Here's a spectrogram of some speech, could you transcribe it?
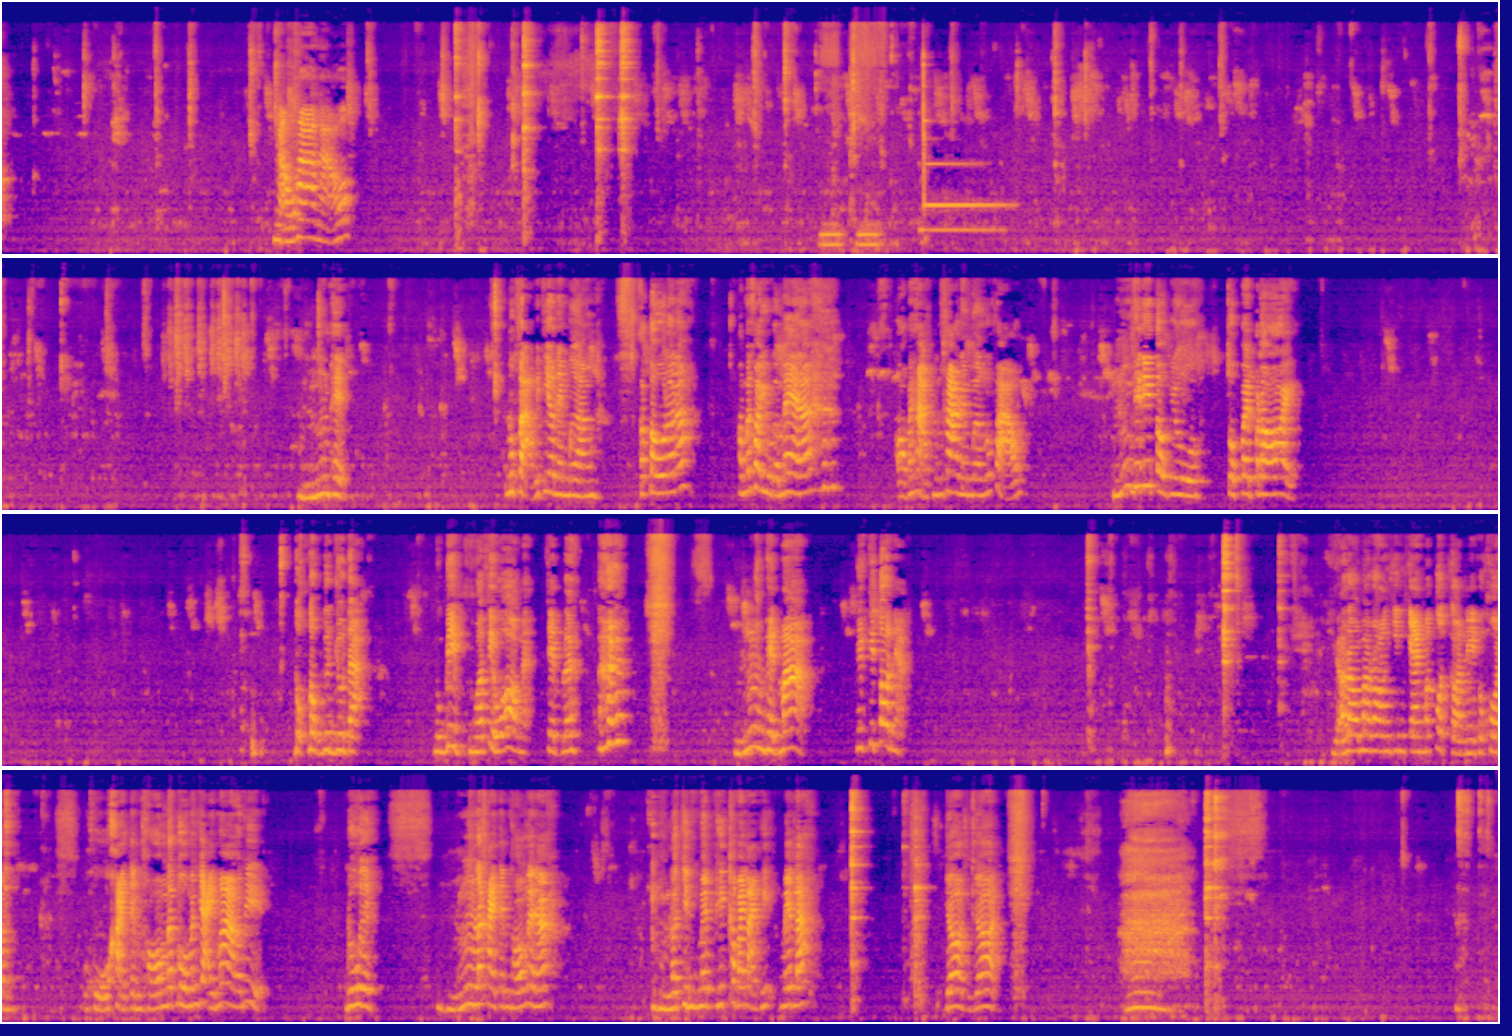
เหงาค่ะเหงา อืมเผ็ด ลูกสาวไปเที่ยวในเมืองเขาโตแล้วเนาะเขาไม่ค่อยอยู่กับแม่แล้ว ออกไปหากินข้าวในเมืองลูกสาว อืมที่นี่ตกอยู่ ตกไปปลอยๆ ตกหยุดหยุดอะหนูบีบหัวติ๋วออกเนี่ย เจ็บเลย อืมเผ็ดมากพริกที่ต้นเนี่ย เดี๋ยวเรามาลองกินแกงปรากฏก่อนนี่ทุกคน โอ้โห ไข่เต็มท้องแล้วตัวมันใหญ่มากแล้วพี่ ดูเลยแล้วไข่เต็มท้องเลยนะเรากินเม็ดพริกเข้าไปหลายพริกเม็ดละยอดสุดยอด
